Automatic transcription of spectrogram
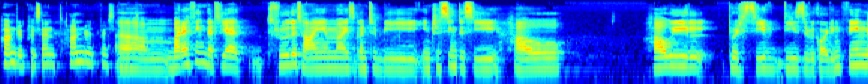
Hundred percent, hundred percent. Um, but I think that yeah, through the time, uh, it's going to be interesting to see how how we will perceive this recording thing.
